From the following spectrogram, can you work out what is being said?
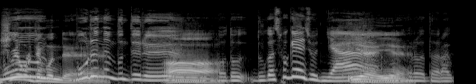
실력으로 모- 된 건데. 모르는 분들은 아. 뭐 너, 누가 소개해줬냐 예, 예. 뭐 그러더라고요.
